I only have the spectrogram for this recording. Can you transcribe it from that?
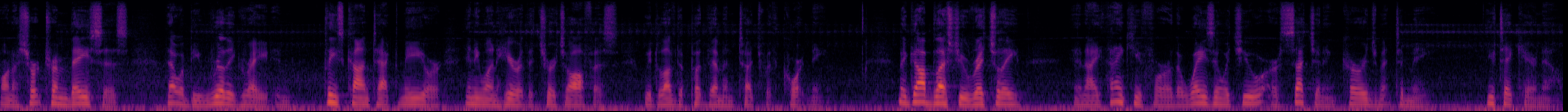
on a short-term basis, that would be really great. And please contact me or anyone here at the church office. We'd love to put them in touch with Courtney. May God bless you richly, and I thank you for the ways in which you are such an encouragement to me. You take care now.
